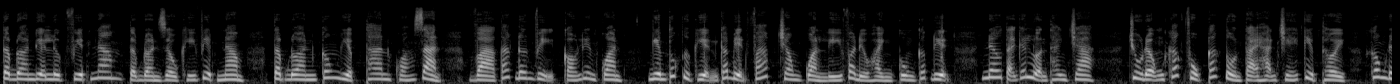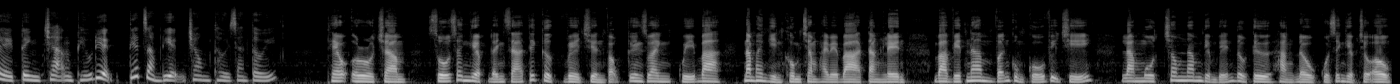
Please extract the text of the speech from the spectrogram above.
Tập đoàn Điện lực Việt Nam, Tập đoàn Dầu khí Việt Nam, Tập đoàn Công nghiệp Than khoáng sản và các đơn vị có liên quan nghiêm túc thực hiện các biện pháp trong quản lý và điều hành cung cấp điện nêu tại kết luận thanh tra, chủ động khắc phục các tồn tại hạn chế kịp thời, không để tình trạng thiếu điện, tiết giảm điện trong thời gian tới. Theo Eurocharm, số doanh nghiệp đánh giá tích cực về triển vọng kinh doanh quý 3 năm 2023 tăng lên và Việt Nam vẫn củng cố vị trí là một trong năm điểm đến đầu tư hàng đầu của doanh nghiệp châu Âu.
